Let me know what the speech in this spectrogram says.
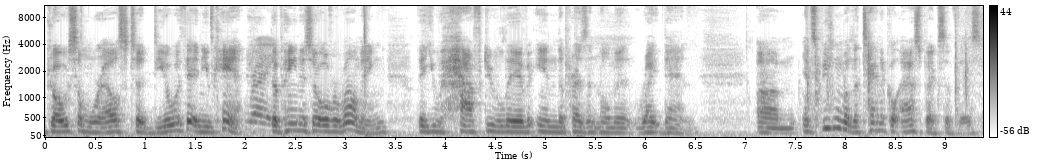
go somewhere else to deal with it, and you can't. Right. The pain is so overwhelming that you have to live in the present moment right then. Um, and speaking about the technical aspects of this,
